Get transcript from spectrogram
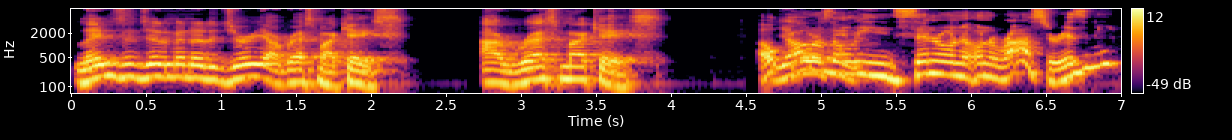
Ladies and gentlemen of the jury, I rest my case. I rest my case. Y'all Okafor's don't only center on the on the roster, isn't he?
